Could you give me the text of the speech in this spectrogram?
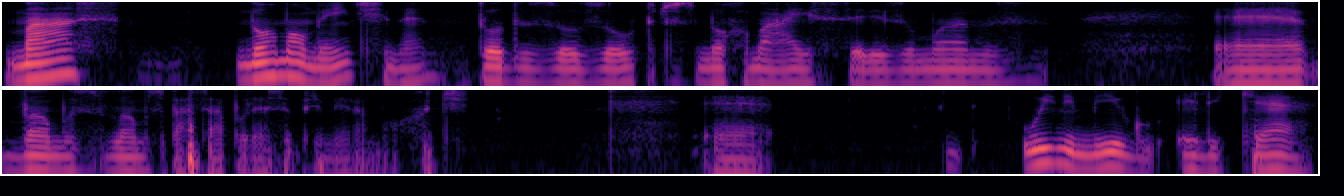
Mas normalmente, né? Todos os outros normais seres humanos é, vamos vamos passar por essa primeira morte. É, o inimigo ele quer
